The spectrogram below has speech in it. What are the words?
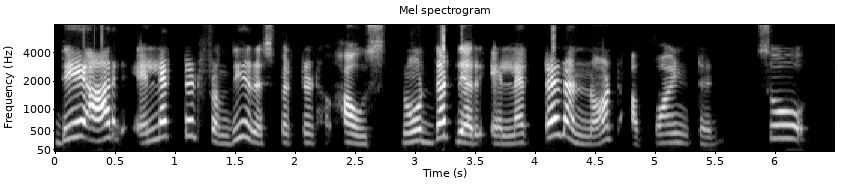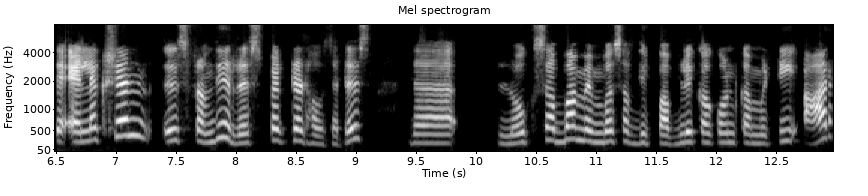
they are elected from the respected house. Note that they are elected and not appointed. So, the election is from the respected house. That is, the Lok Sabha members of the Public Account Committee are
